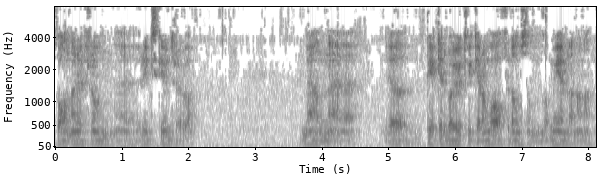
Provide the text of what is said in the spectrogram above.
spanare från eh, Rikskrim tror jag det var. Men eh, jag pekade bara ut vilka de var för de som var med, bland annat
